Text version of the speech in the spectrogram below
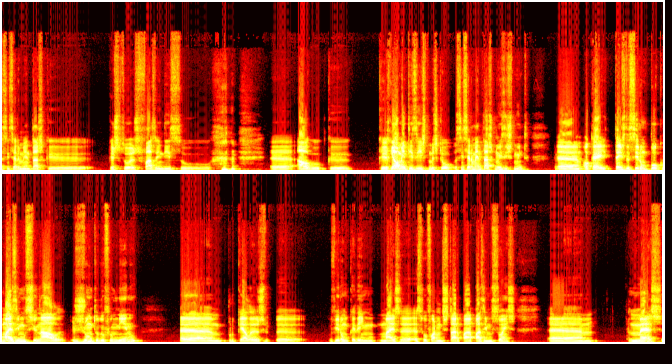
sinceramente. Acho que, que as pessoas fazem disso algo que que realmente existe, mas que eu sinceramente acho que não existe muito. Uh, ok, tens de ser um pouco mais emocional junto do feminino, uh, porque elas uh, viram um bocadinho mais a, a sua forma de estar para, para as emoções. mas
